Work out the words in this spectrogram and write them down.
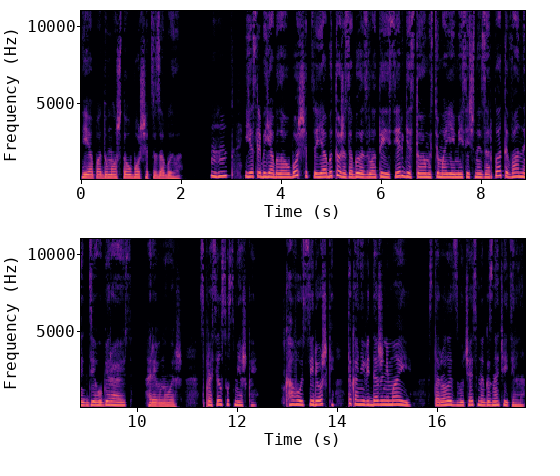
Я подумал, что уборщица забыла». «Угу. Если бы я была уборщицей, я бы тоже забыла золотые серьги стоимостью моей месячной зарплаты в ванной, где убираюсь». «Ревнуешь?» — спросил с усмешкой. «Кого, сережки? Так они ведь даже не мои». Старалась звучать многозначительно.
